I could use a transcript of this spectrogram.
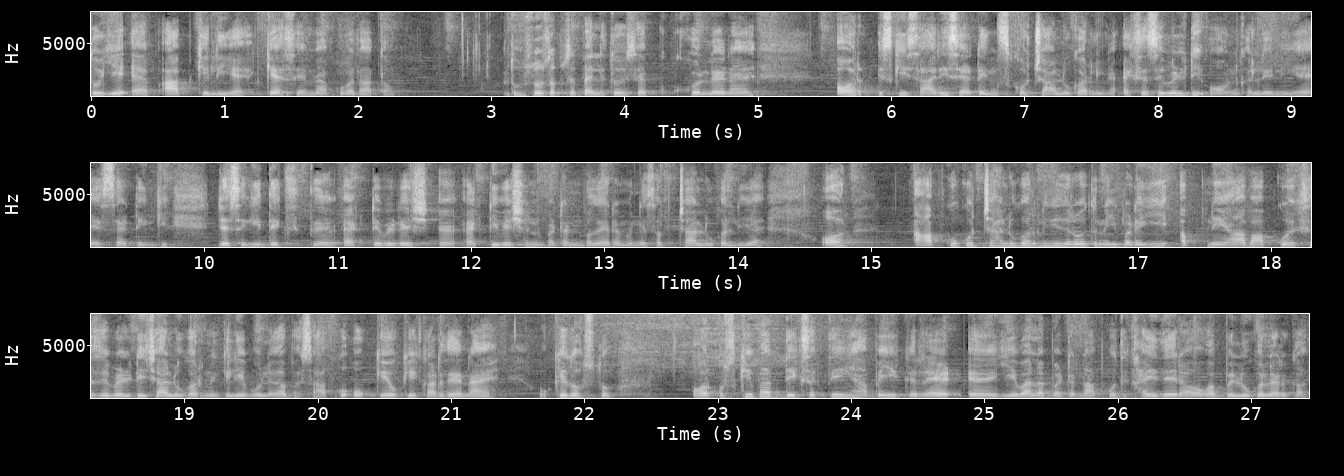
तो ये ऐप आपके लिए है। कैसे? मैं आपको बताता हूँ। दोस्तों, सबसे पहले तो इस ऐप को खोल लेना है। और इसकी सारी सेटिंग्स को चालू कर लेना एक्सेसिबिलिटी ऑन कर लेनी है इस सेटिंग की। जैसे कि देख सकते हैं एक्टिवेशन एक्टिवेशन बटन वगैरह मैंने सब चालू कर लिया है। और आपको कुछ चालू करने की ज़रूरत नहीं पड़ेगी। अपने आप आपको एक्सेसिबिलिटी चालू करने के लिए बोलेगा, बस आपको ओके ओके कर देना है। ओके दोस्तों? और उसके बाद देख सकते हैं, यहाँ पे एक रेड ये वाला बटन आपको दिखाई दे रहा होगा ब्लू कलर का।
